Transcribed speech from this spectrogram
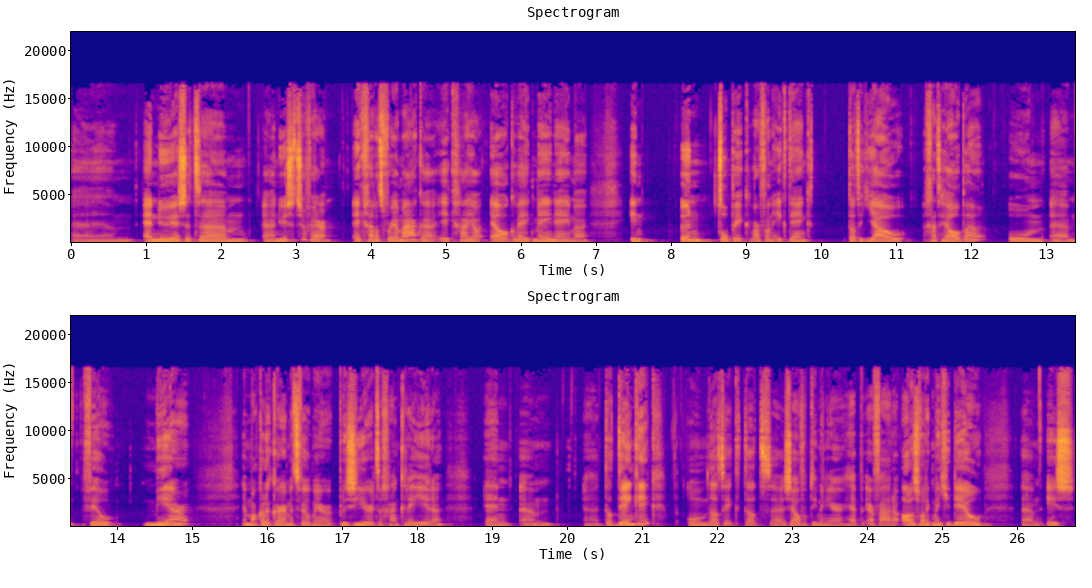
Um, en nu is, het, um, uh, nu is het zover. Ik ga dat voor jou maken. Ik ga jou elke week meenemen in een topic waarvan ik denk dat het jou gaat helpen om um, veel meer en makkelijker en met veel meer plezier te gaan creëren. En um, uh, dat denk ik omdat ik dat uh, zelf op die manier heb ervaren. Alles wat ik met je deel um, is,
